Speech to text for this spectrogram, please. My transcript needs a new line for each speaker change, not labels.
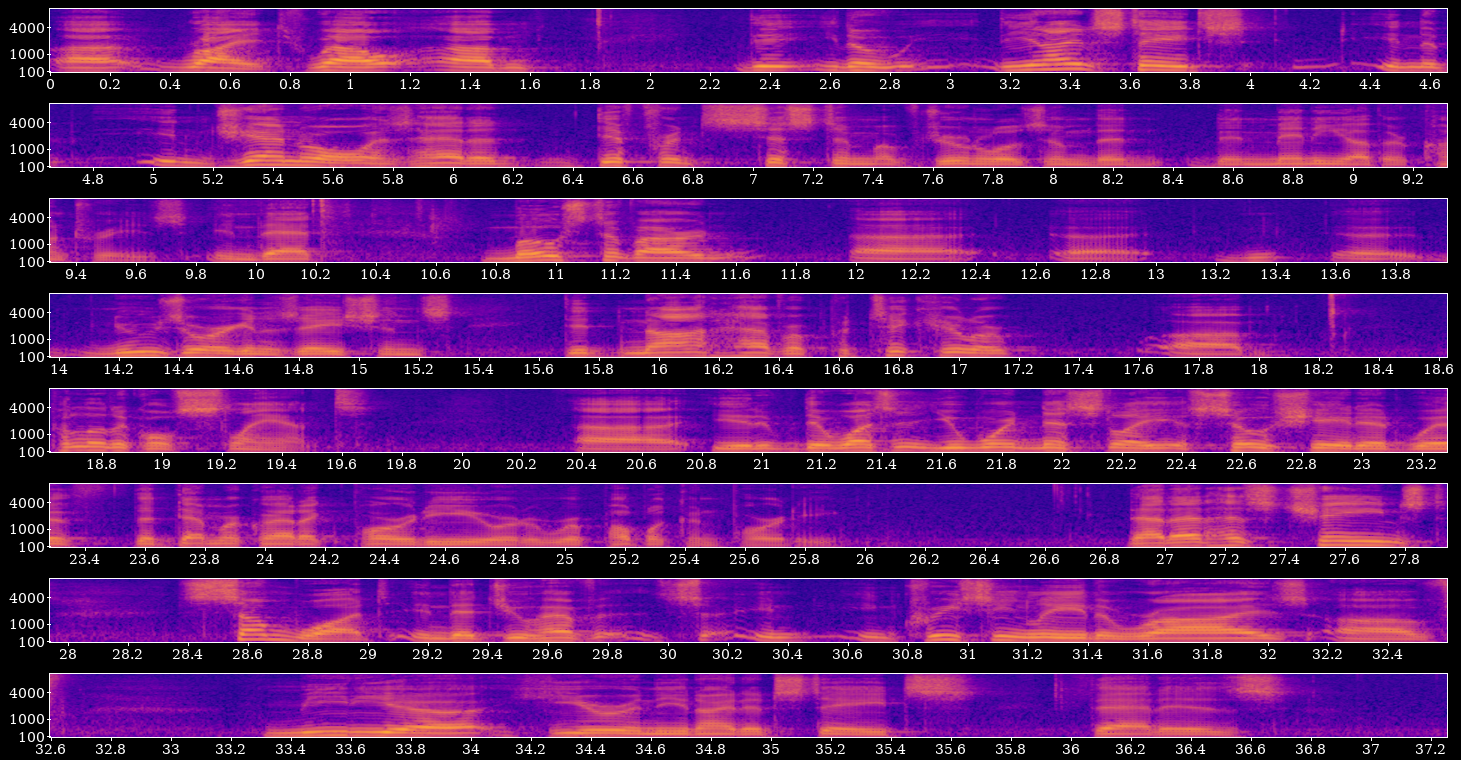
Uh, right. Well, um, the, you know, the United States in, the, in general has had a different system of journalism than, than many other countries in that most of our uh, uh, uh news organizations did not have a particular uh, political slant. Uh, it, there wasn't, you weren't necessarily associated with the Democratic Party or the Republican Party. Now that has changed somewhat in that you have increasingly the rise of media here in the United States that is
